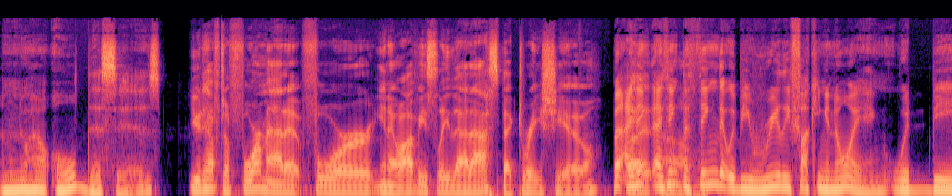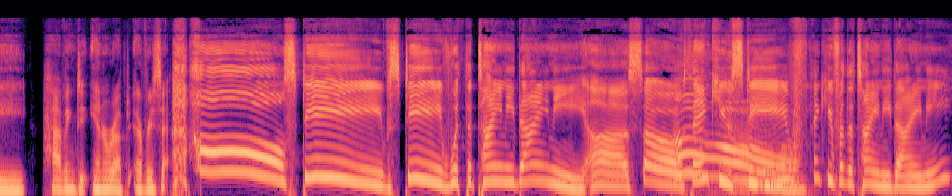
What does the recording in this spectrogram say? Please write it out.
I don't know how old this is. You'd have to format it for, you know, obviously that aspect ratio. But, I think I think the um, thing that would be really fucking annoying would be having to interrupt every second. Oh, Steve, Steve with the tiny diny. Uh, so thank you, Steve. Oh. Thank you for the tiny diny.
